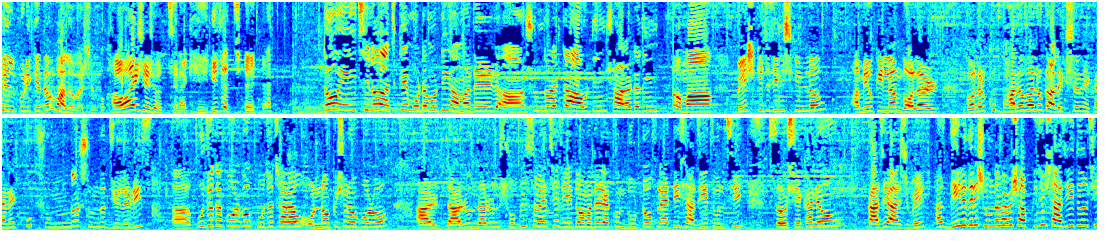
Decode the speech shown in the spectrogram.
ভেলপুরি খেতেও ভালোবাসো। তো খাওয়াই শেষ হচ্ছে না খেয়েই যাচ্ছে। তো এই ছিল আজকে মোটামুটি আমাদের সুন্দর একটা আউটিং সারাটা দিন। তো মা বেশ কিছু জিনিস কিনলো, আমিও কিনলাম গলার গলার খুব ভালো ভালো কালেকশন এখানে, খুব সুন্দর সুন্দর জুয়েলারিস পুজোতে পরবো, পুজো ছাড়াও অন্য অকেশনেও পরবো। আর দারুণ দারুণ শোপিস রয়েছে, যেহেতু আমাদের এখন দুটো ফ্ল্যাটই সাজিয়ে তুলছি। সো সেখানেও কাজে আসবে। আর ধীরে ধীরে সুন্দরভাবে সবকিছু সাজিয়ে তুলছি,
